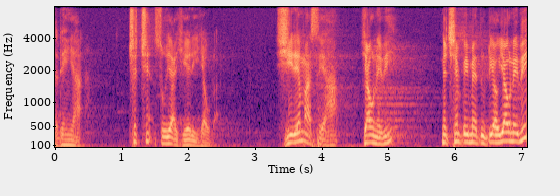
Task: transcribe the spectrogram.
သတရင်ရတာ ချက်ချင်းအစိုးရရဲတွေရောက်လာရီထဲမှာဆရာရောက်နေပြီနှစ်ချင်းပေးမဲ့သူတယောက်ရောက်နေပြီ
